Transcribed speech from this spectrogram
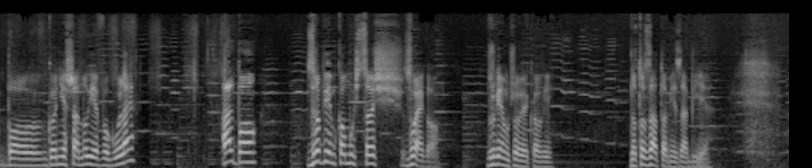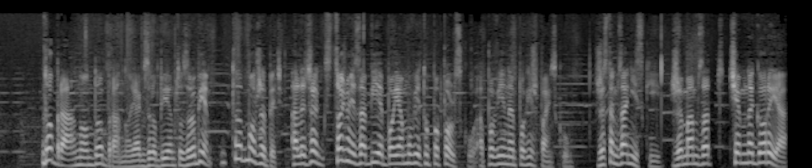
bo go nie szanuję w ogóle, albo zrobiłem komuś coś złego, drugiemu człowiekowi. No to za to mnie zabije. Dobra, no dobra, no jak zrobiłem, to zrobiłem. To może być. Ale że ktoś mnie zabije, bo ja mówię tu po polsku, a powinienem po hiszpańsku. Że jestem za niski, że mam za ciemnego ryja.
